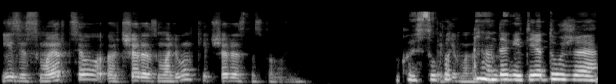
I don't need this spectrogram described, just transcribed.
і зі смертю, е, через малюнки, через листування. Ой, супер. Давід, я дуже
